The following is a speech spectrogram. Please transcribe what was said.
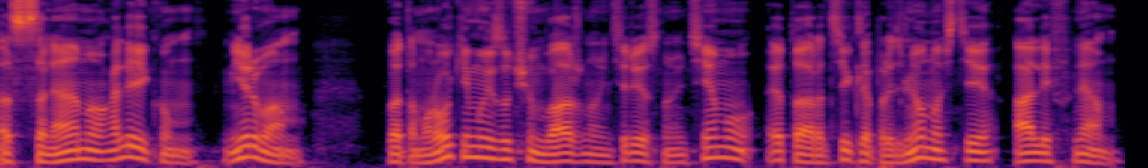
Ассаляму алейкум, мир вам! В этом уроке мы изучим важную интересную тему, это артикль определенности алиф-лям.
